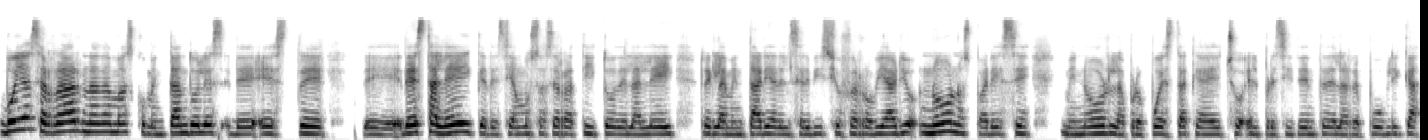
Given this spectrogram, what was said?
Voy a cerrar nada más comentándoles de este de, esta ley que decíamos hace ratito, de la ley reglamentaria del servicio ferroviario, no nos parece menor la propuesta que ha hecho el presidente de la República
